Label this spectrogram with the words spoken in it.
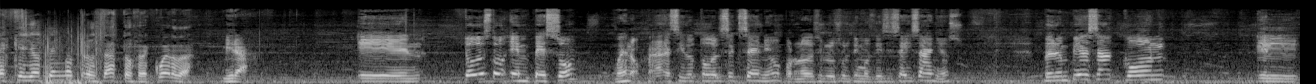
es que yo tengo otros datos, recuerda. Mira, en- todo esto empezó, bueno, ha sido todo el sexenio, por no decir los últimos 16 años, pero empieza con el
